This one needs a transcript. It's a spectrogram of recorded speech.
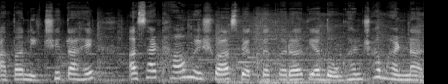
आता निश्चित आहे असा ठाम विश्वास व्यक्त करत या दोघांच्या भांडणात.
